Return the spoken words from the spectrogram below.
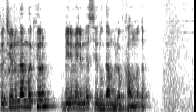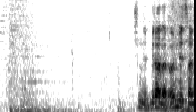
Kötü yönünden bakıyorum benim elimde sıyrılgan blok kalmadı. Şimdi birader önce sen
